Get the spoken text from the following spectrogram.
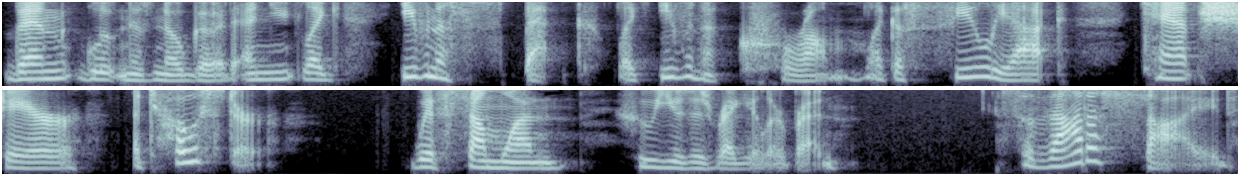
then gluten is no good. And you like even a speck, like even a crumb, like a celiac can't share a toaster with someone who uses regular bread. So, that aside,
